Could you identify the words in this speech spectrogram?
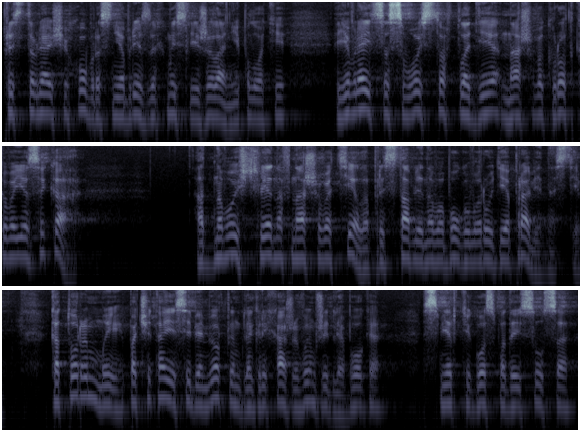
представляющих образ необрезанных мыслей и желаний плоти, является свойство в плоде нашего кроткого языка, одного из членов нашего тела, представленного Богу в орудие праведности, которым мы, почитая себя мертвым для греха, живым же для Бога, в смерти Господа Иисуса,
